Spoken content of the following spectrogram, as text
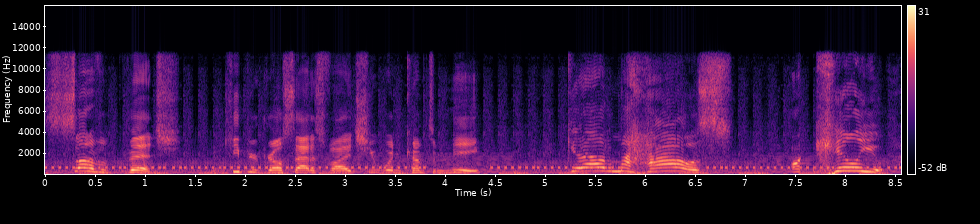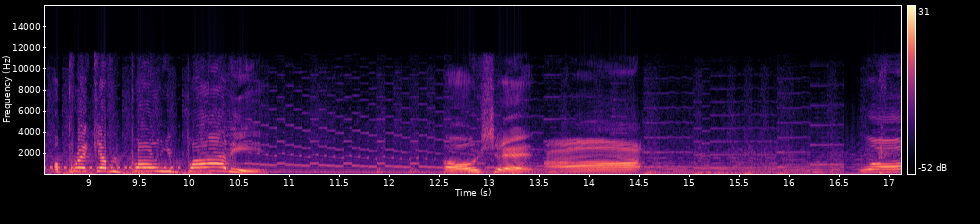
Son of a bitch. Keep your girl satisfied. She wouldn't come to me. Get out of my house! I'll kill you! I'll break every bone in your body! Oh shit. Ah. Whoa!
